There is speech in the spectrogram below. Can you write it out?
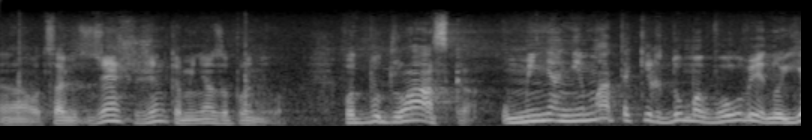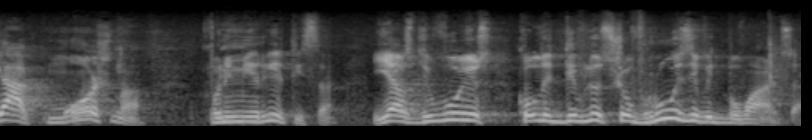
е, оця жін- жінка мене запланила. От, будь ласка, у мене нема таких думок в голові. Ну як можна примиритися? Я здивуюсь, коли дивлюсь, що в Грузії відбувається.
